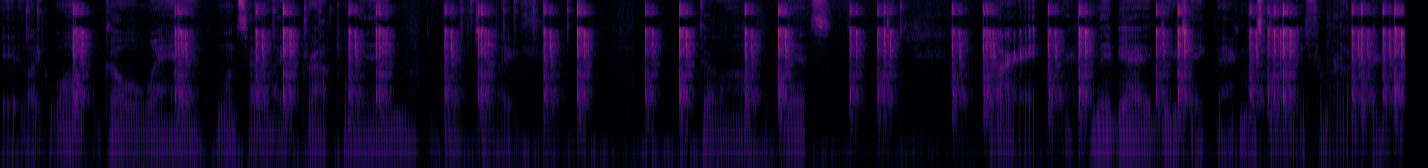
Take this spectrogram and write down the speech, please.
it like won't go away once I like dropped one in. I have to like go off. It's All right, maybe I do take back my statement from earlier.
